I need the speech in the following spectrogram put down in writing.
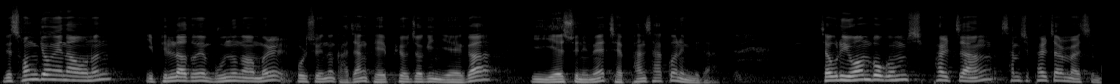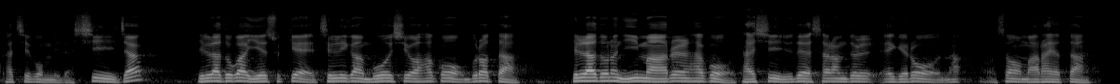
근데 성경에 나오는 이 빌라도의 무능함을 볼 수 있는 가장 대표적인 예가 이 예수님의 재판 사건입니다. 자, 우리 요한복음 18장 38절 말씀 같이 봅니다. 시작. 빌라도가 예수께 진리가 무엇이요 하고 물었다. 빌라도는 이 말을 하고 다시 유대 사람들에게로 나서 말하였다.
